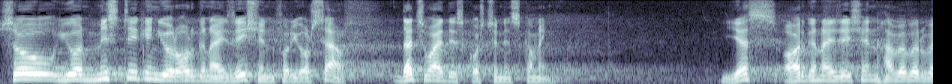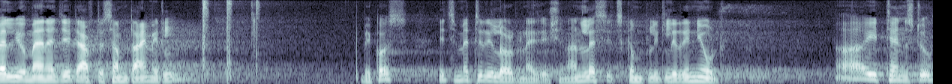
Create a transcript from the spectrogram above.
So, you are mistaking your organization for yourself, that's why this question is coming. Yes, organization, however well you manage it, after some time it'll because it's material organization, unless it's completely renewed, uh, it tends to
